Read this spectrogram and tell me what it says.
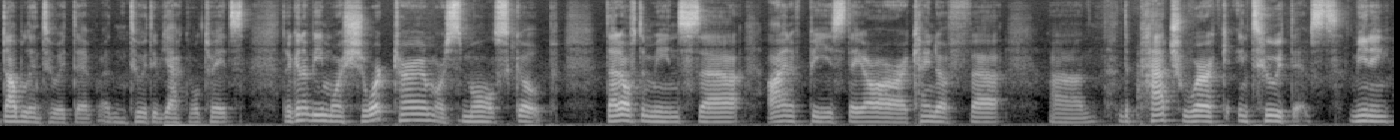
double intuitive intuitive all trades they're going to be more short term or small scope. That often means uh, INFPs, they are kind of uh, um, the patchwork intuitives, meaning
